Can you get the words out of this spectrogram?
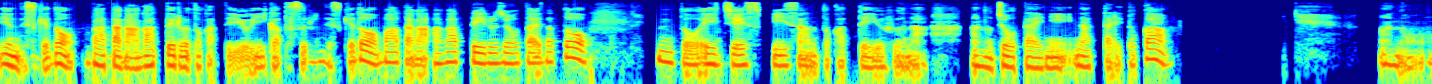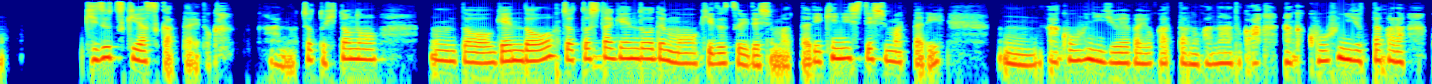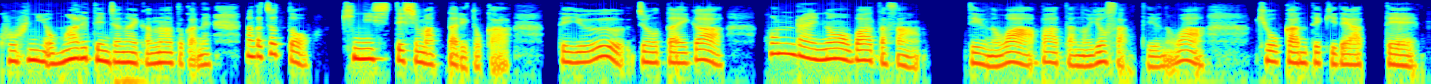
言うんですけど、バータが上がってるとかっていう言い方するんですけど、バータが上がっている状態だと、うんと、HSP さんとかっていう風な、あの、状態になったりとか、あの、傷つきやすかったりとか、あの、ちょっと人の、うんと、言動、ちょっとした言動でも傷ついてしまったり、気にしてしまったり、うん、あ、こういうふうに言えばよかったのかなとか、あ、なんかこういうふうに言ったから、こういうふうに思われてんじゃないかなとかね、なんかちょっと気にしてしまったりとかっていう状態が、本来のバータさんっていうのは、バータの良さっていうのは、共感的であって、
